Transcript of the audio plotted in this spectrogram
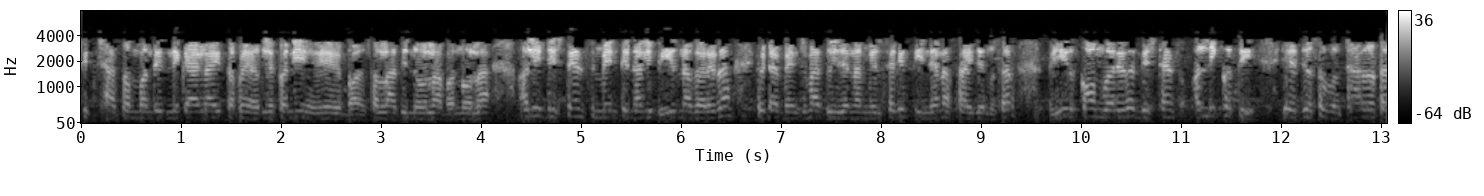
शिक्षा सम्बन्धित निकायलाई तपाईँहरूले पनि सल्लाह दिनुहोला भन्नुहोला। अलि डिस्टेन्स मेन्टेन अलि भिड नगरेर एउटा बेन्चमा दुईजना मिल्छ कि तिनजना साइज अनुसार भिड कम गरेर डिस्टेन्स अलिकति जस्तो चारवटा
